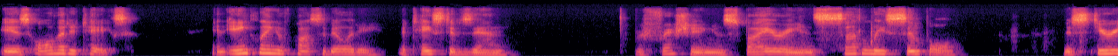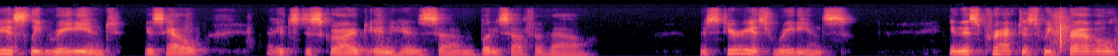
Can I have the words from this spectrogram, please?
is all that it takes an inkling of possibility, a taste of Zen, refreshing, inspiring, and subtly simple, mysteriously radiant is how it's described in his um, Bodhisattva vow. Mysterious radiance. In this practice, we travel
